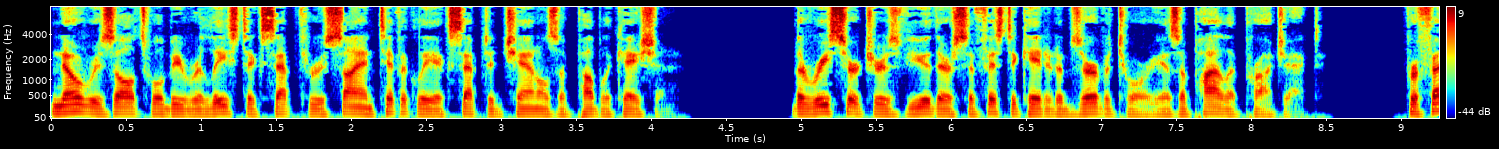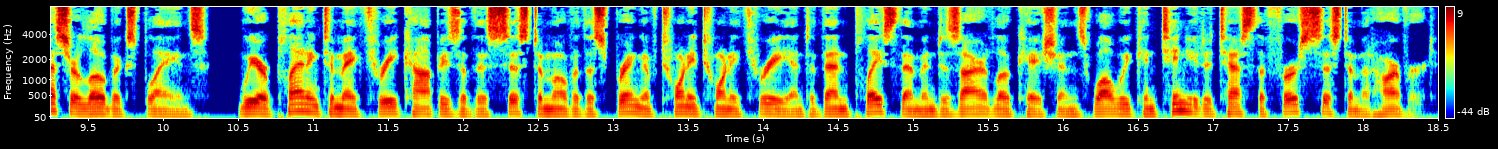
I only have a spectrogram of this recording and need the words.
No results will be released except through scientifically accepted channels of publication. The researchers view their sophisticated observatory as a pilot project. Professor Loeb explains We are planning to make three copies of this system over the spring of 2023 and to then place them in desired locations while we continue to test the first system at Harvard.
